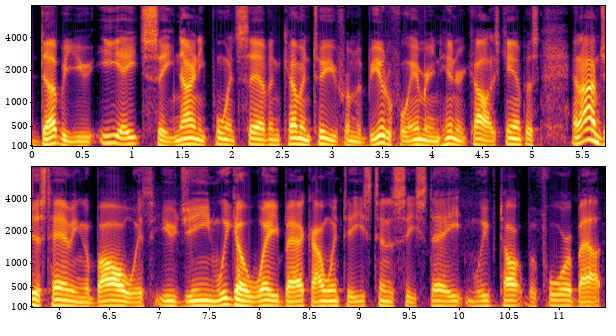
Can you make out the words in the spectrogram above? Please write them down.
WEHC 90.7, coming to you from the beautiful Emory and Henry College campus. And I'm just having a ball with Eugene. We go way back. I went to East Tennessee State, and we've talked before about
